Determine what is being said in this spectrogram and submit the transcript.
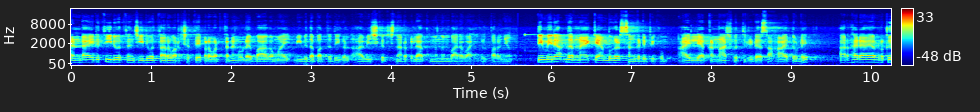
രണ്ടായിരത്തി ഇരുപത്തഞ്ച് ഇരുപത്തി ആറ് വർഷത്തെ പ്രവർത്തനങ്ങളുടെ ഭാഗമായി വിവിധ പദ്ധതികൾ ആവിഷ്കരിച്ച് നടപ്പിലാക്കുമെന്നും ഭാരവാഹികൾ പറഞ്ഞു. തിമിര നിർണയ ക്യാമ്പുകൾ സംഘടിപ്പിക്കും. അഹല്യ കണ്ണാശുപത്രിയുടെ സഹായത്തോടെ അർഹരായവർക്ക്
